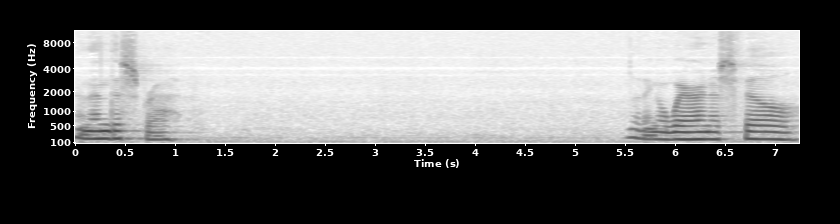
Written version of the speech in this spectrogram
And then this breath. Letting awareness fill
